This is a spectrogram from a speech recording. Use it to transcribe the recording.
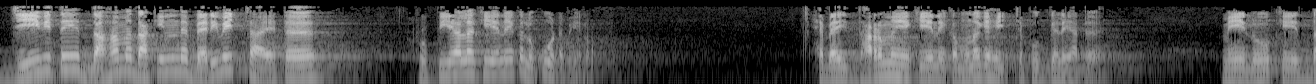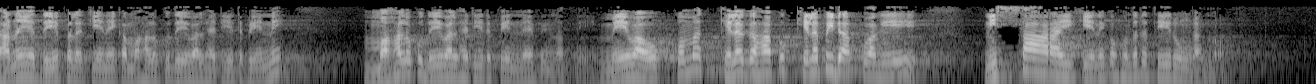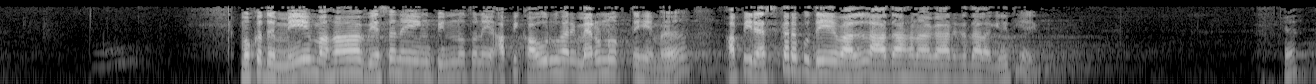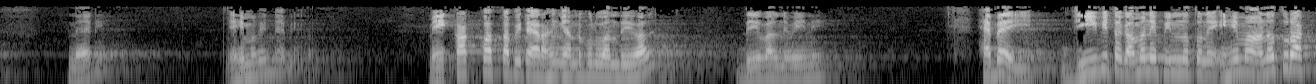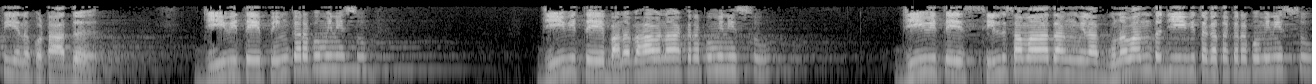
ජීවිතේ දහම දකින්න බැරි වෙච්ච අයට රුපියල කියන එක ලොකුවට පේනවා. හැබැයි ධර්මය කියන එක මුණ ගැහිච්ච පුද්ගලයාට මේ ලෝකේ ධනය දීපල කියන එක මහ ලොකු දේවල් හැටියට පේන්නේ මහ ලොකු දේවල් හැටියට පේන්නේ නැහැ පින්වත්නි. මේවා ඔක්කොම කෙල ගහපු කෙල පිටක් වගේ නිස්සාරයි කියන එක හොඳට තේරුම් ගන්නවා. මොකද මේ මහා ව්‍යසනයෙන් පින්නතුනේ අපි කවුරු හරි මැරුණොත් එහෙම අපි රැස් කරපු දේවල් ආදාහනාගාරයට දාලා ගිනි තියයිද? ඈ නෑනේ. එහෙම වෙන්නේ නැහැ පින්නතුනේ. මේ එකක්වත් අපිට අරන් යන්න පුළුවන් දේවල් දේවල් නෙවෙයිනේ. හැබැයි ජීවිත ගමනේ පින්නතුනේ එහෙම අනතුරක් තියෙනකොට අද ජීවිතේ පින් කරපු මිනිස්සු ජීවිතේ බණ භාවනා කරපු මිනිස්සු ජීවිතේ සිල් සමාදන් වෙලා ගුණවන්ත ජීවිත ගත කරපු මිනිස්සු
